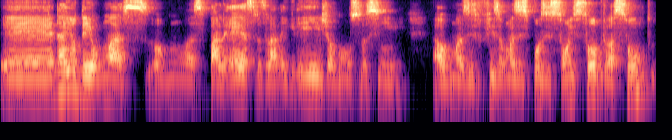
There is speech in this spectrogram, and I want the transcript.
É, daí eu dei algumas, algumas palestras lá na igreja, alguns assim, algumas fiz algumas exposições sobre o assunto.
